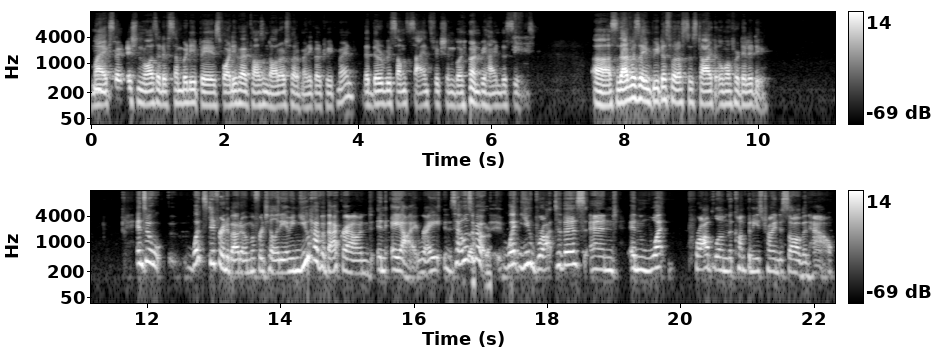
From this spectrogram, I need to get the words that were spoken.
My mm. expectation was that if somebody pays $45,000 for a medical treatment, that there would be some science fiction going on behind the scenes. Uh, so that was the impetus for us to start Oma Fertility. And so, what's different about Oma Fertility? I mean, you have a background in AI, right? Tell us about what you brought to this and and what problem the company is trying to solve and how?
